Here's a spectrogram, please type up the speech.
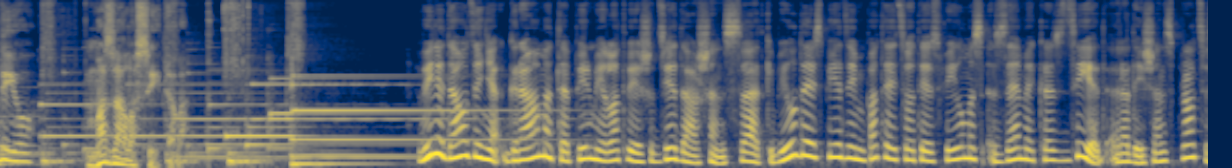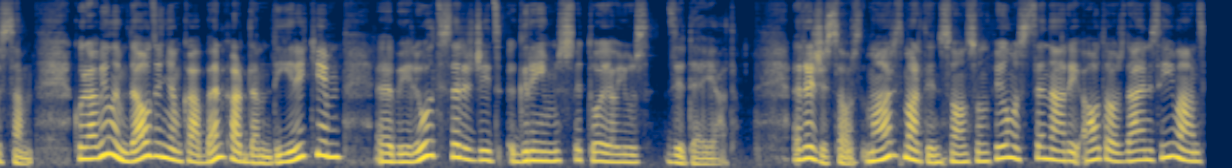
Radio Mazā Lasītava. Viļa daudziņa grāmata pirmie latviešu dziedāšanas svētki bildēs piedzima pateicoties filmas Zeme, kas dzied radīšanas procesam, kurā Vilim daudziņam kā Benhardam Dīriķim eh, bija ļoti sarežģīts grims, bet to jau jūs dzirdējāt. Režisors Māris Martinsons un filmas scenārija autors Dainis Ivāns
